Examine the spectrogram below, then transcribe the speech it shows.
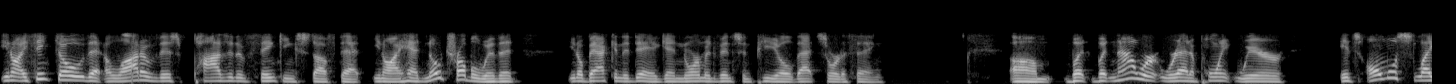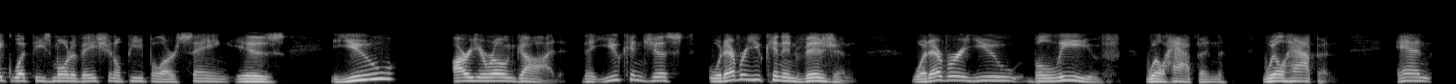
you know, I think though that a lot of this positive thinking stuff that you know I had no trouble with it, you know, back in the day. Again, Norman Vincent Peale, that sort of thing. Um, but but now we're we're at a point where it's almost like what these motivational people are saying is you are your own God, that you can just, whatever you can envision, whatever you believe will happen, will happen. And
